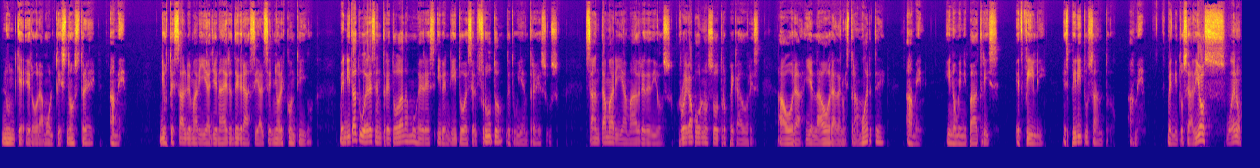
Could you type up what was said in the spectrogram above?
nunc et hora mortis nostre. Amén. Dios te salve María, llena eres de gracia, el Señor es contigo. Bendita tú eres entre todas las mujeres y bendito es el fruto de tu vientre Jesús. Santa María, Madre de Dios, ruega por nosotros pecadores, ahora y en la hora de nuestra muerte. Amén. In nomine Patris, et Filii, Espíritu Santo. Amén. Bendito sea Dios. Bueno,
